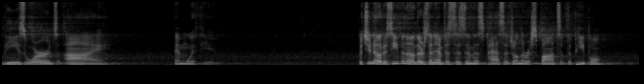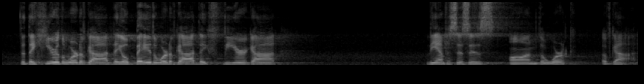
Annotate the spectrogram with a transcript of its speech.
these words I am with you. But you notice, even though there's an emphasis in this passage on the response of the people, that they hear the word of God, they obey the word of God, they fear God, the emphasis is on the work of God.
